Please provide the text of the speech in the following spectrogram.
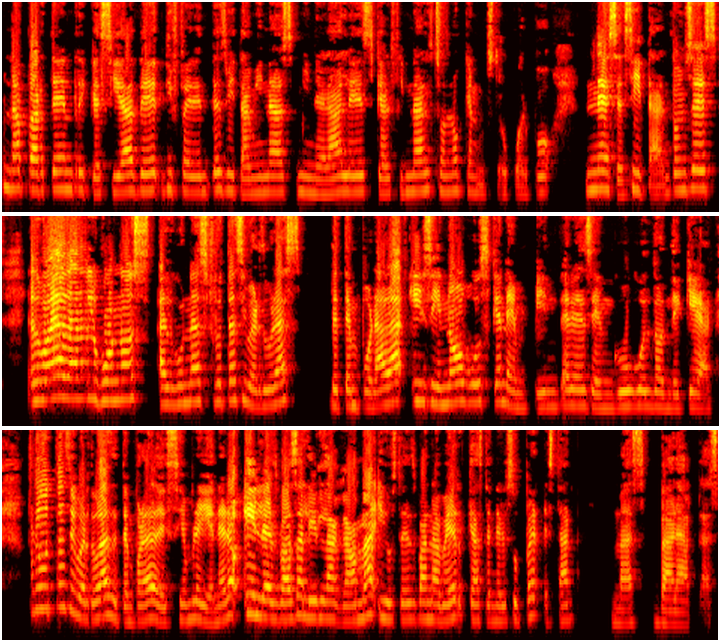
una parte enriquecida de diferentes vitaminas, minerales, que al final son lo que nuestro cuerpo necesita. Entonces, les voy a dar algunos, algunas frutas y verduras de temporada y si no, busquen en Pinterest, en Google, donde quieran. Frutas y verduras de temporada de diciembre y enero y les va a salir la gama y ustedes van a ver que hasta en el súper están más baratas.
